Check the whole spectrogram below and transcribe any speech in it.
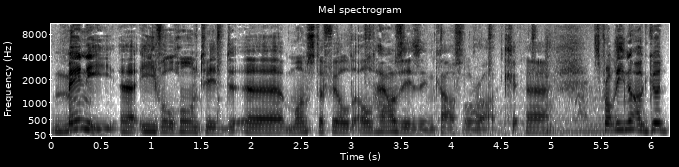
many uh, evil haunted, uh, monster filled old houses in Castle Rock. Uh, it's probably not a good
